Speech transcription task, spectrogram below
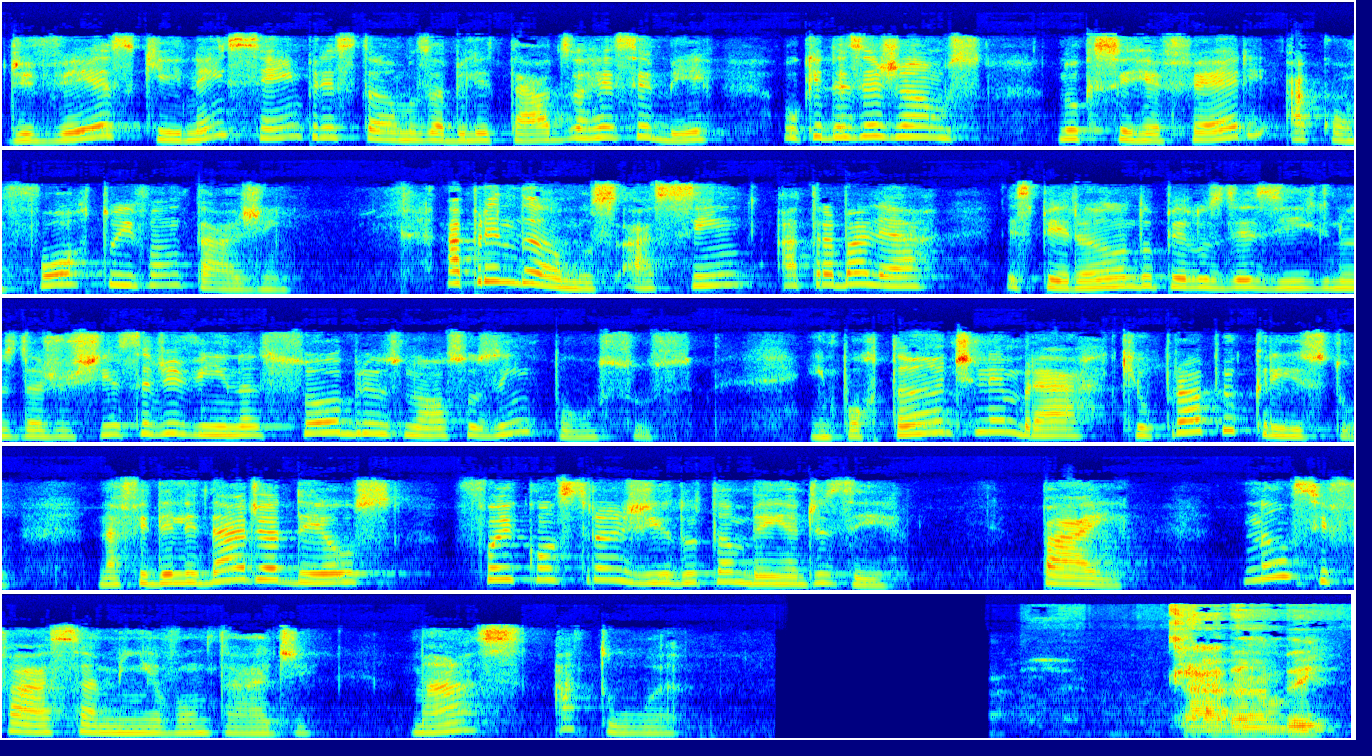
De vez que nem sempre estamos habilitados a receber o que desejamos, no que se refere a conforto e vantagem. Aprendamos, assim, a trabalhar, esperando pelos desígnios da justiça divina sobre os nossos impulsos. Importante lembrar que o próprio Cristo, na fidelidade a Deus, foi constrangido também a dizer: Pai, não se faça a minha vontade, mas a tua. Caramba, hein?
